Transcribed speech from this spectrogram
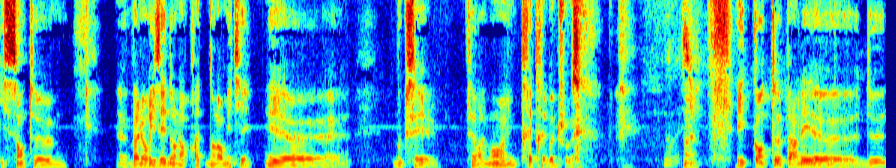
ils se sentent euh, valorisés dans leur dans leur métier. Et donc c'est c'est vraiment une très très bonne chose. Non, ouais. Et quand parler de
